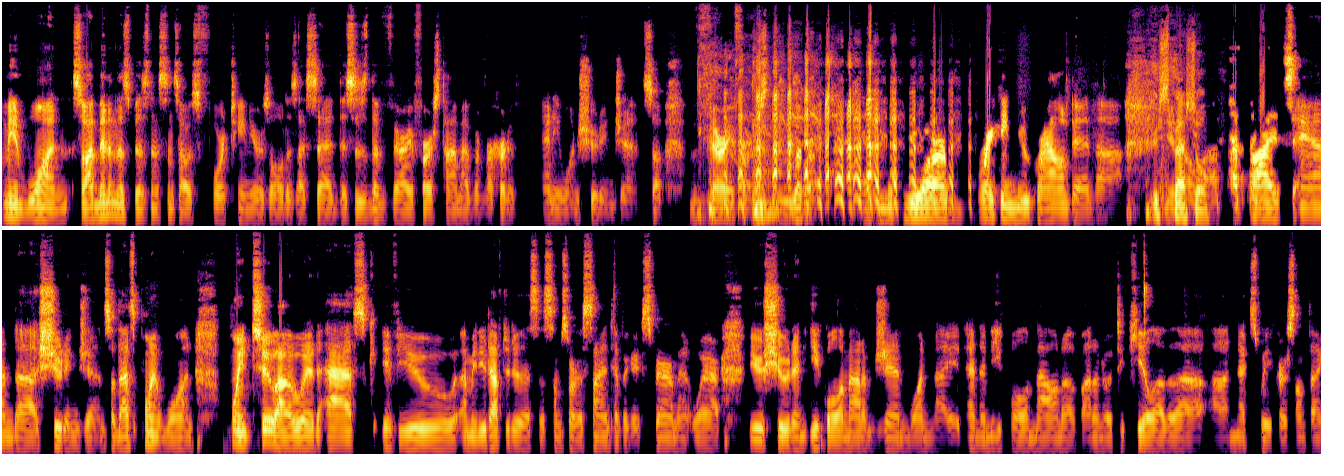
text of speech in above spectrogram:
I mean, one, so I've been in this business since I was 14 years old. As I said, this is the very first time I've ever heard of anyone shooting gin. So, very first. You are breaking new ground in uh, You're you special. know, uh, peptides and uh, shooting gin. So that's point one. Point two, I would ask if you, I mean, you'd have to do this as some sort of scientific experiment where you shoot an equal amount of gin one night and an equal amount of, I don't know, tequila the uh, next week or something.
